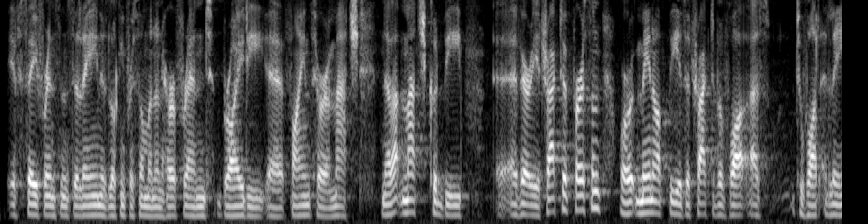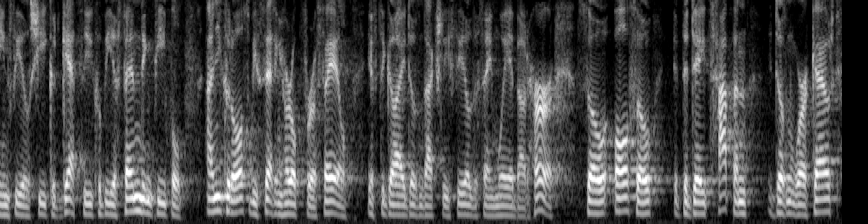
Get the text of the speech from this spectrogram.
If, say, for instance, Elaine is looking for someone and her friend Bridie uh, finds her a match, now that match could be a very attractive person, or it may not be as attractive of what, as to what Elaine feels she could get. So you could be offending people, and you could also be setting her up for a fail if the guy doesn't actually feel the same way about her. So also, if the dates happen, it doesn't work out.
